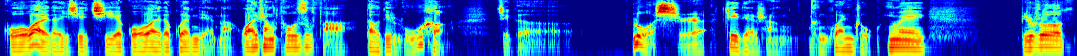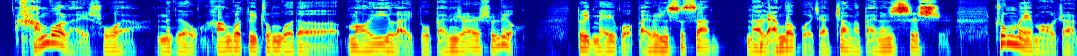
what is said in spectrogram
国外的一些企业、国外的观点呢，外商投资法到底如何这个落实，这点上很关注。因为比如说韩国来说呀，那个韩国对中国的贸易依赖度百分之二十六，对美国百分之十三。那两个国家占了百分之四十，中美贸易战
